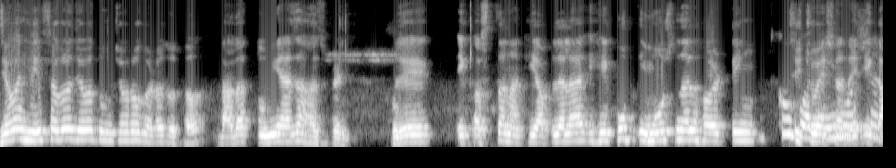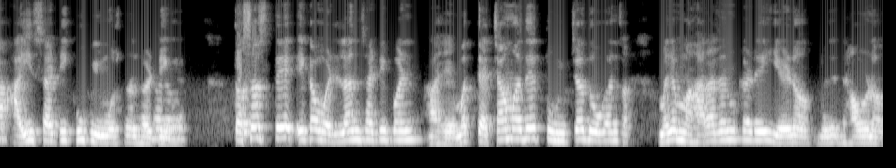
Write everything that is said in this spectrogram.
जेव्हा हे सगळं जेव्हा तुमच्याबरोबर घडत होतं दादा तुम्ही ऍज अ हजबंड म्हणजे एक असतं ना की आपल्याला हे खूप इमोशनल हर्टिंग खूप होतं सिच्युएशन आहे emotional. एका आईसाठी खूप इमोशनल हर्टिंग आहे तसंच ते एका वडिलांसाठी पण आहे. मग त्याच्यामध्ये तुमच्या दोघांचं म्हणजे महाराजांकडे येणं म्हणजे धावणं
